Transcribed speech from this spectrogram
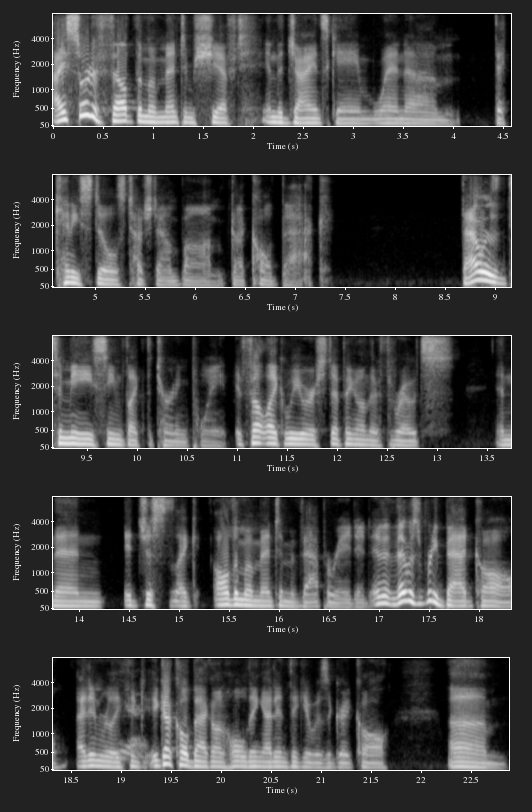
I sort of felt the momentum shift in the Giants game when um that Kenny Stills touchdown bomb got called back. That was to me seemed like the turning point. It felt like we were stepping on their throats and then it just like all the momentum evaporated. And that was a pretty bad call. I didn't really think it got called back on holding. I didn't think it was a great call. Um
